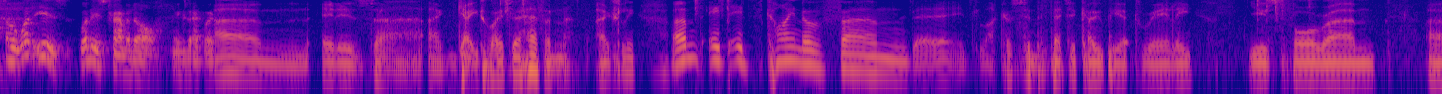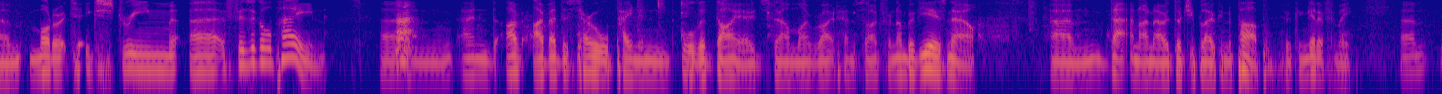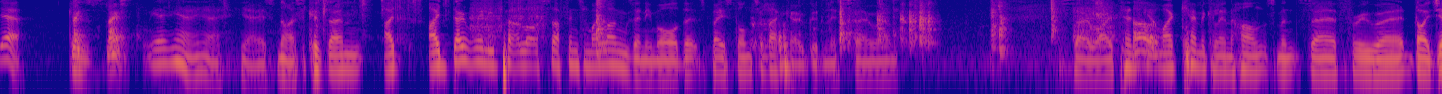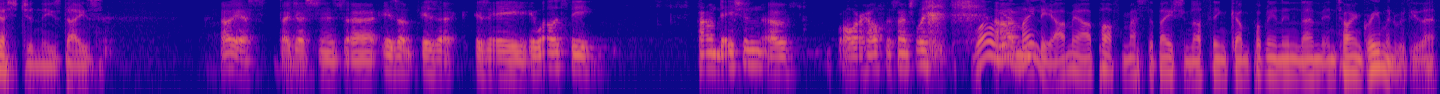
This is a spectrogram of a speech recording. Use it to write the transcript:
So what is what is tramadol exactly? Um, it is uh, a gateway to heaven. Actually, um, it, it's kind of um, it's like a synthetic opiate, really, used for um, moderate to extreme uh, physical pain. Um, And I've I've had this terrible pain in all the diodes down my right hand side for a number of years now. Um, that and I know a dodgy bloke in the pub who can get it for me. Um, yeah, Nice, nice. yeah, yeah, yeah, yeah. It's nice because um, I I don't really put a lot of stuff into my lungs anymore that's based on tobacco goodness. So um, so I tend to Oh. get my chemical enhancements uh, through uh, digestion these days. Oh yes, digestion is uh, is a is a is a well, it's the foundation of all our health essentially. Well, yeah, Um, mainly. I mean, apart from masturbation, I think I'm probably in um, entire agreement with you there.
